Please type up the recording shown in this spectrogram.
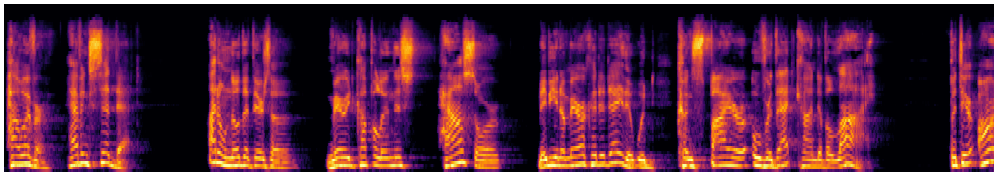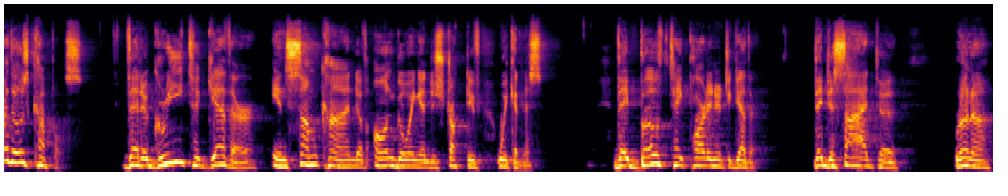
However, having said that, I don't know that there's a married couple in this house or maybe in America today that would conspire over that kind of a lie. But there are those couples that agree together in some kind of ongoing and destructive wickedness. They both take part in it together. They decide to run a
